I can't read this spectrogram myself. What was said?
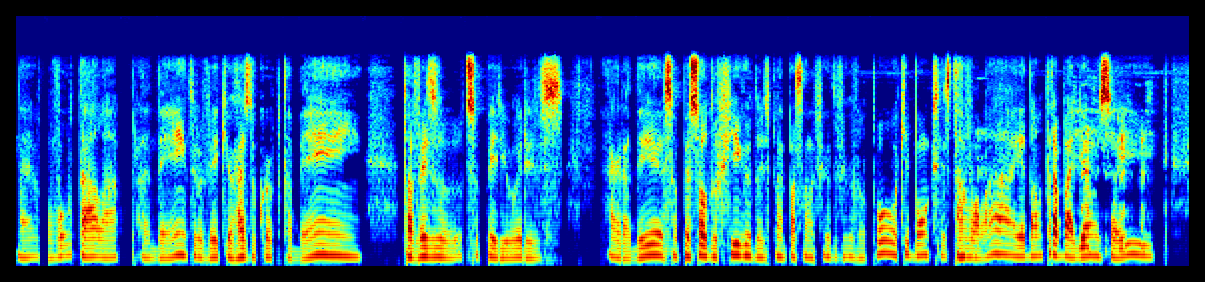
né, voltar lá para dentro, ver que o resto do corpo está bem. Talvez os superiores agradeçam. O pessoal do fígado, eles podem passar no fígado do fígado falar, pô, que bom que vocês estavam lá, ia dar um trabalhão isso aí.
